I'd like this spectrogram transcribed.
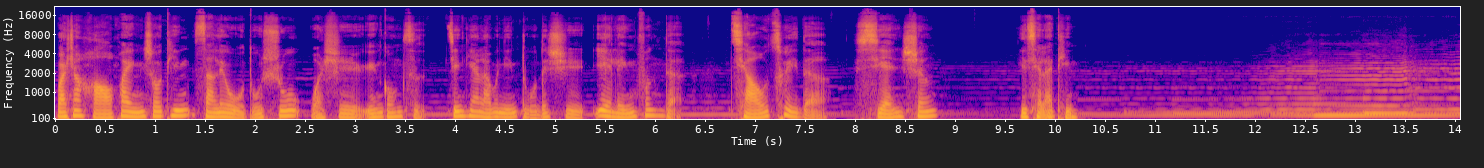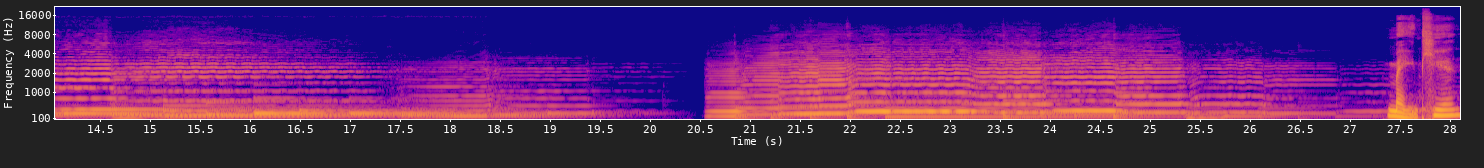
晚上好，欢迎收听三六五读书，我是云公子。今天来为您读的是叶凌风的《憔悴的弦声》，一起来听。每天，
